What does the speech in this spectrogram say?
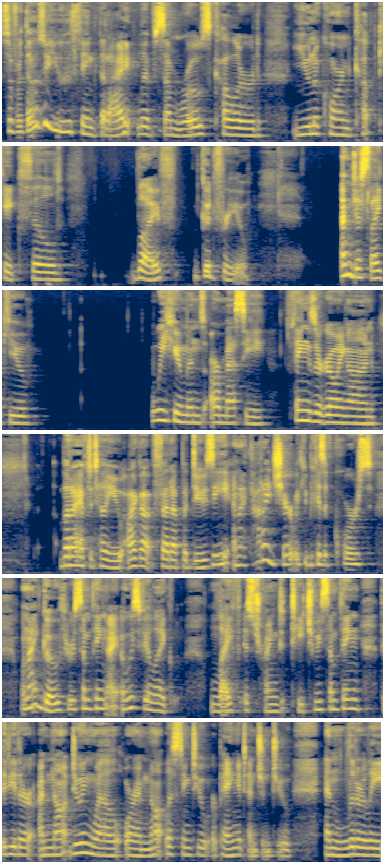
So, for those of you who think that I live some rose colored, unicorn cupcake filled life, good for you. I'm just like you. We humans are messy, things are going on. But I have to tell you, I got fed up a doozy and I thought I'd share it with you because, of course, when I go through something, I always feel like life is trying to teach me something that either I'm not doing well or I'm not listening to or paying attention to. And literally,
